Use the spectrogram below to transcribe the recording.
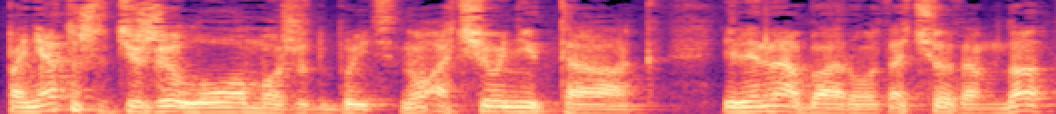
понятно, что тяжело, может быть, ну а чего не так? Или наоборот, а что там, да,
